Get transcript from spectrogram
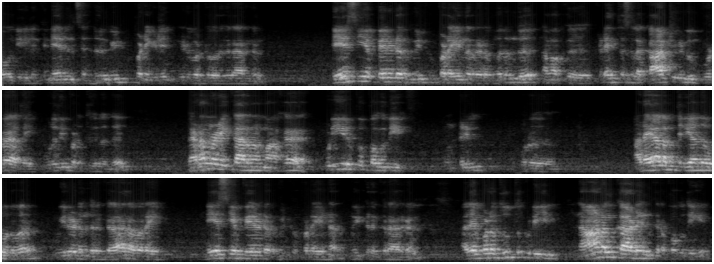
பகுதிகளுக்கு நேரில் சென்று மீட்பு பணிகளில் ஈடுபட்டு வருகிறார்கள். தேசிய பேரிடர் மீட்பு படையினரிடமிருந்து நமக்கு கிடைத்த சில காட்சிகளும் கூட அதை உறுதிப்படுத்துகிறது. கனமழை காரணமாக குடியிருப்பு பகுதி ஒன்றில் ஒரு அடையாளம் தெரியாத ஒருவர் உயிரிழந்திருக்கிறார். அவரை தேசிய பேரிடர் மீட்பு படையினர் மீட்டிருக்கிறார்கள். அதே போல தூத்துக்குடியின் நாணல்காடு என்கிற பகுதியில்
